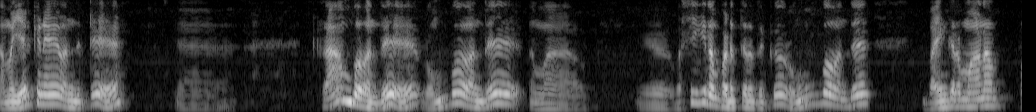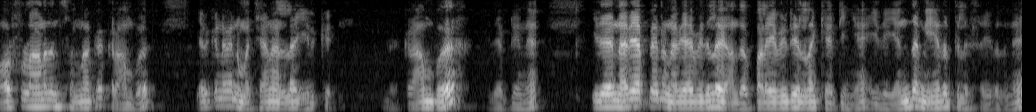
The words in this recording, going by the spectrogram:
நம்ம ஏற்கனவே வந்துட்டு கிராம்பை வந்து ரொம்ப வந்து நம்ம வசீகரம் படுத்துறதுக்கு ரொம்ப வந்து பயங்கரமான பவர்ஃபுல்லானதுன்னு சொன்னாக்கா கிராம்பு. ஏற்கனவே நம்ம சேனலில் இருக்குது இந்த கிராம்பு இது எப்படின்னு. இதை நிறையா பேர் நிறையா இதில் அந்த பழைய வீடியோலாம் கேட்டீங்க. இது எந்த நேரத்தில் செய்கிறதுன்னு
